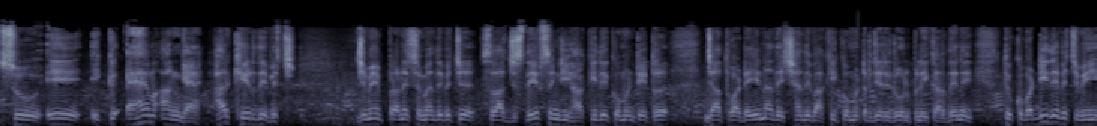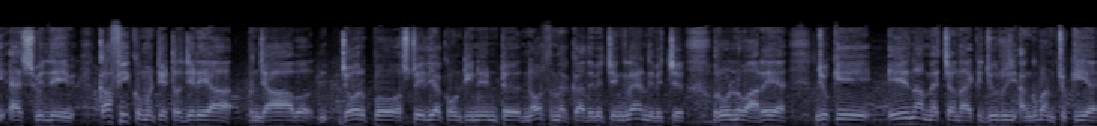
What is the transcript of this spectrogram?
ਸੋ ਇਹ ਇੱਕ ਅਹਿਮ ਅੰਗ ਹੈ ਹਰ ਖੇਡ ਦੇ ਵਿੱਚ। ਜਿਵੇਂ ਪੁਰਾਣੇ ਸਮਿਆਂ ਦੇ ਵਿੱਚ ਸਰਦਾਰ ਜਸਦੇਵ ਸਿੰਘ ਜੀ ਹਾਕੀ ਦੇ ਕਮੈਂਟੇਟਰ ਜਾਂ ਤੁਹਾਡੇ ਇਹਨਾਂ ਦੇਸ਼ਾਂ ਦੇ ਬਾਕੀ ਕਮੈਂਟਰ ਜਿਹੜੇ ਰੋਲ ਪਲੇ ਕਰਦੇ ਨੇ, ਤੇ ਕਬੱਡੀ ਦੇ ਵਿੱਚ ਵੀ ਇਸ ਵੇਲੇ ਕਾਫੀ ਕਮੈਂਟੇਟਰ ਜਿਹੜੇ ਆ Punjab, Europe, Australia continent North America ਦੇ ਵਿੱਚ ਇੰਗਲੈਂਡ ਦੇ ਵਿੱਚ ਰੋਲ ਨਿਭਾ ਰਹੇ ਆ, ਜੋ ਕਿ ਇਹਨਾਂ ਮੈਚਾਂ ਦਾ ਇੱਕ ਜ਼ਰੂਰੀ ਅੰਗ ਬਣ ਚੁੱਕੀ ਹੈ।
